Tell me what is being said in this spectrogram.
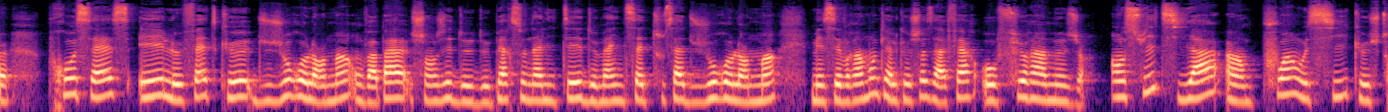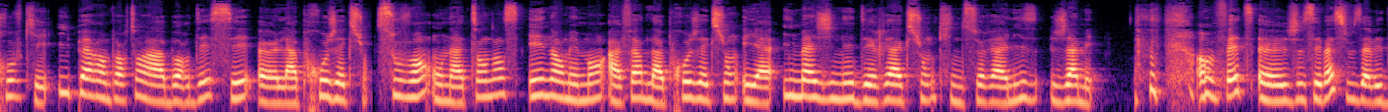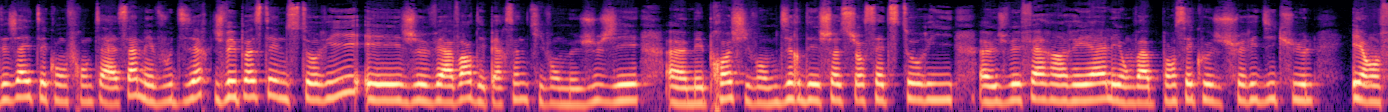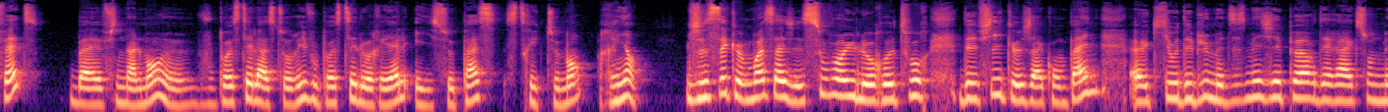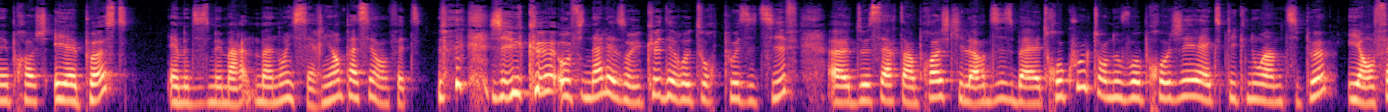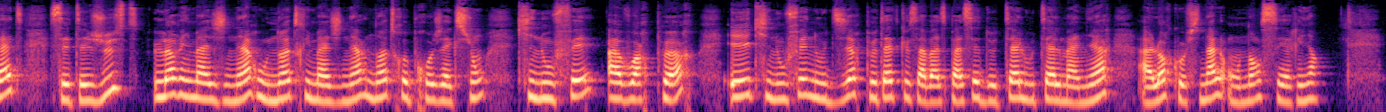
process et le fait que du jour au lendemain, on va pas changer de, personnalité, de mindset, tout ça du jour au lendemain, mais c'est vraiment quelque chose à faire au fur et à mesure. Ensuite, il y a un point aussi que je trouve qui est hyper important à aborder, c'est euh, la projection. Souvent, on a tendance énormément à faire de la projection et à imaginer des réactions qui ne se réalisent jamais. en fait, euh, je sais pas si vous avez déjà été confronté à ça, mais vous dire, je vais poster une story et je vais avoir des personnes qui vont me juger, euh, mes proches, ils vont me dire des choses sur cette story, euh, je vais faire un réel et on va penser que je suis ridicule. Et en fait, bah finalement, vous postez la story, vous postez le réel et il se passe strictement rien. Je sais que moi ça j'ai souvent eu le retour des filles que j'accompagne euh, qui au début me disent mais j'ai peur des réactions de mes proches. Et elles postent elles me disent mais Manon il s'est rien passé en fait. j'ai eu que au final elles ont eu que des retours positifs euh, de certains proches qui leur disent bah trop cool ton nouveau projet explique-nous un petit peu et en fait c'était juste leur imaginaire ou notre imaginaire, notre projection qui nous fait avoir peur et qui nous fait nous dire peut-être que ça va se passer de telle ou telle manière alors qu'au final on n'en sait rien.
